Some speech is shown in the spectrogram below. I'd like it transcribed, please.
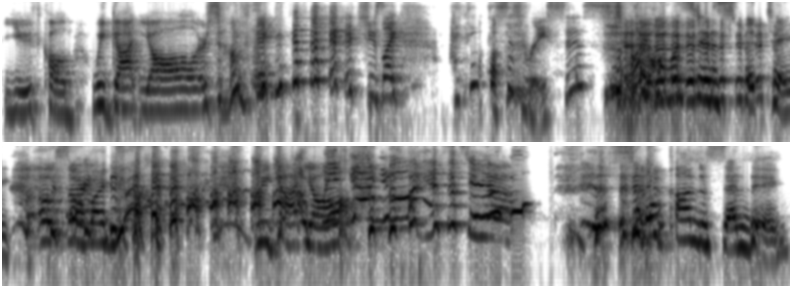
youth called We Got Y'all or something. She's like, I think this is racist. I almost did a spit take. Oh, oh sorry. Oh my god. we got y'all. We got y'all. yeah. That's so condescending.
